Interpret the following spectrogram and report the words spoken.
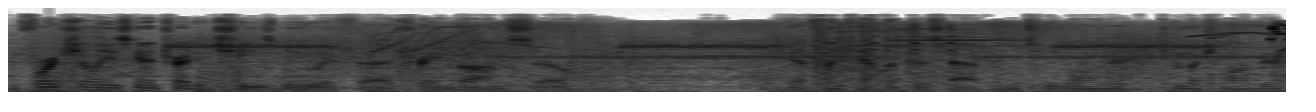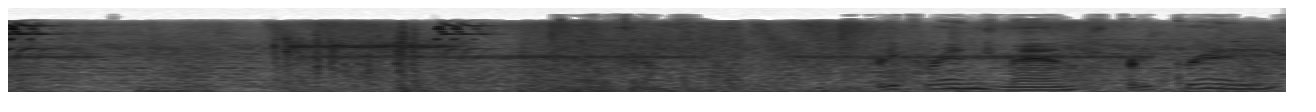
Unfortunately, he's going to try to cheese me with uh, train bombs, so definitely can't let this happen too longer, too much longer. Look at him. pretty cringe, man. Pretty cringe.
